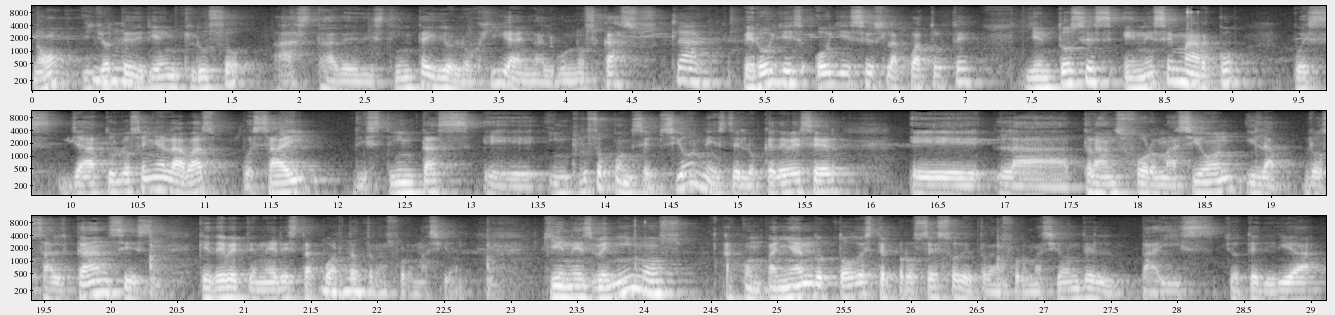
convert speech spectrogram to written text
¿no? Y yo te diría incluso hasta de distinta ideología en algunos casos. Claro. Pero hoy, es, hoy esa es la 4T. Y entonces en ese marco, pues ya tú lo señalabas, pues hay distintas, eh, incluso concepciones de lo que debe ser eh, la transformación y los alcances que debe tener esta cuarta transformación. Quienes venimos acompañando todo este proceso de transformación del país, yo te diría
